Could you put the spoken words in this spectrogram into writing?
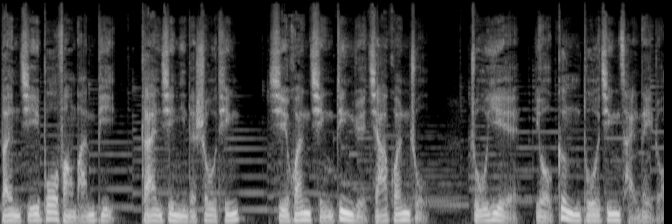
本集播放完毕，感谢您的收听，喜欢请订阅加关注，主页有更多精彩内容。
